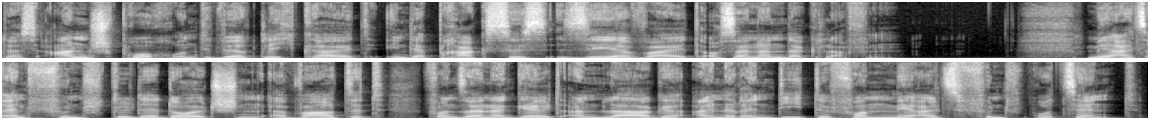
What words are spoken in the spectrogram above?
dass Anspruch und Wirklichkeit in der Praxis sehr weit auseinanderklaffen. Mehr als ein Fünftel der Deutschen erwartet von seiner Geldanlage eine Rendite von mehr als 5 Prozent.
